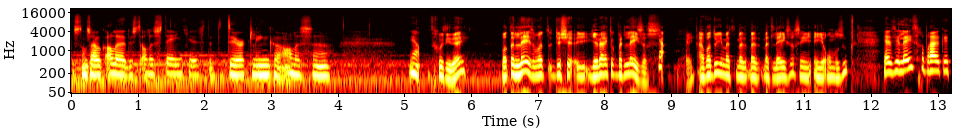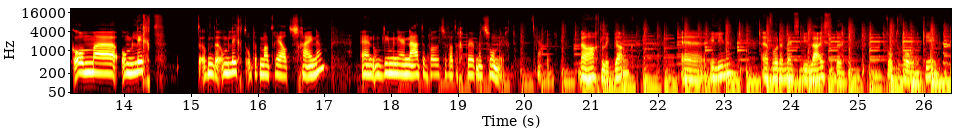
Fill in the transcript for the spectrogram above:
Dus dan zou ik alle, dus alle steentjes, de, de deurklinken, alles. ja. Goed idee. Wat een laser. Dus je, je werkt ook met lasers? Ja. En wat doe je met, met, met, met lasers in je, in je onderzoek? Ja, dus die lasers gebruik ik om, om licht om, om licht op het materiaal te schijnen. En op die manier na te bootsen wat er gebeurt met zonlicht. Ja. Nou, hartelijk dank, uh, Eline. En voor de mensen die luisterden, tot de volgende keer.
